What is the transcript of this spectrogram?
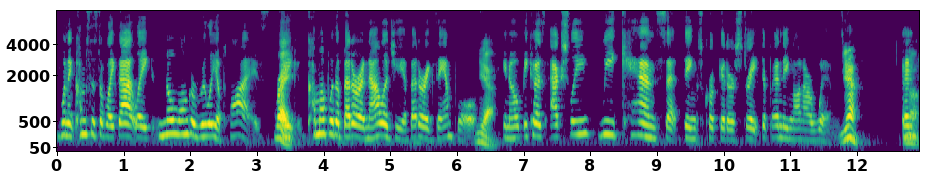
when it comes to stuff like that, like no longer really applies. Right. Like come up with a better analogy, a better example. Yeah. You know, because actually we can set things crooked or straight depending on our whim. Yeah. And No,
